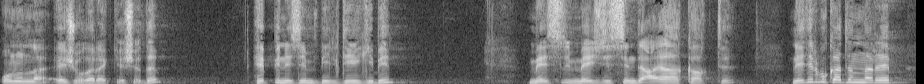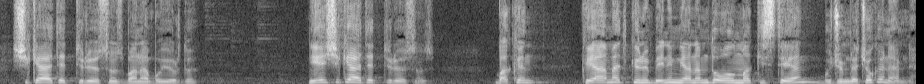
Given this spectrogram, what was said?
onunla eş olarak yaşadı. Hepinizin bildiği gibi meclisinde ayağa kalktı. Nedir bu kadınları hep şikayet ettiriyorsunuz bana buyurdu. Niye şikayet ettiriyorsunuz? Bakın kıyamet günü benim yanımda olmak isteyen, bu cümle çok önemli.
